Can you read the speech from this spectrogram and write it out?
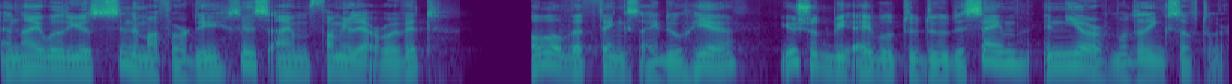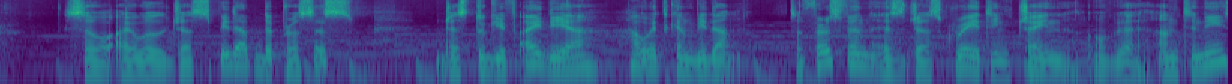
and I will use Cinema 4D since I'm familiar with it. All of the things I do here, you should be able to do the same in your modeling software. So I will just speed up the process, just to give idea how it can be done. So first thing is just creating chain of the antennae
